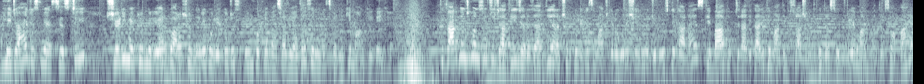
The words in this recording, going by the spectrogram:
भेजा है, जिसमें एस सी श्रेणी में क्रिमिलियर को आरक्षण देने को लेकर जो सुप्रीम कोर्ट ने फैसला दिया था, उसे निरस्त करने की मांग की गई है। सितारगंज में अनुसूचित जाति, जनजाति आरक्षण को लेकर समाज के लोगों ने शहर में जुलूस निकाला है। इसके बाद उप जिलाधिकारी के माध्यम से राष्ट्रपति को दस सूत्रीय मांग पत्र सौंपा है।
